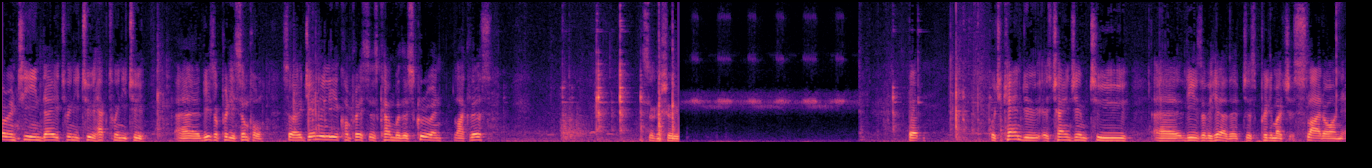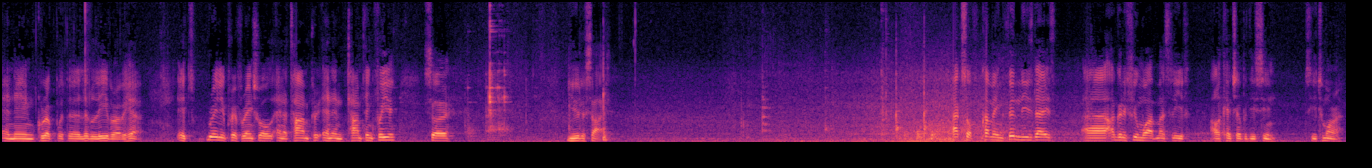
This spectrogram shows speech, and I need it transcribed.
quarantine day 22 hack 22 uh, these are pretty simple. So generally compressors come with a screw in like this. So I can show you. But what you can do is change them to uh, these over here that just pretty much slide on and then grip with a little lever over here. It's really preferential and a time and a time thing for you. So you decide Hacksaw coming thin these days. Uh, I've got a few more up my sleeve. I'll catch up with you soon. See you tomorrow.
